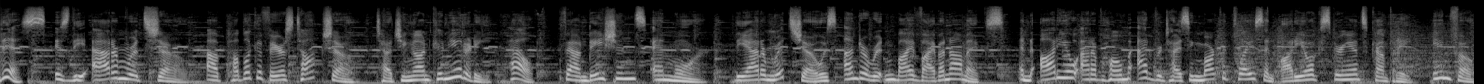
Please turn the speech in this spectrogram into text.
This is The Adam Ritz Show, a public affairs talk show touching on community, health, foundations, and more. The Adam Ritz Show is underwritten by Vibenomics, an audio out of home advertising marketplace and audio experience company. Info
